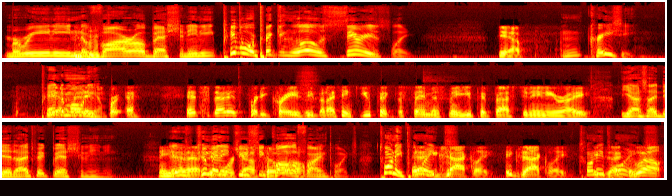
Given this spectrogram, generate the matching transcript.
Marini, Navarro, Bastianini. People were picking Lowes seriously. Yeah. Mm, crazy. Yeah, Pandemonium. that is pre- uh, it's that is pretty crazy, but I think you picked the same as me. You picked Bastianini, right? yes, I did. I picked Bastianini. Yeah, was too many juicy so well. qualifying points. Twenty Yeah, points. exactly, exactly, 20 exactly. points. Well,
